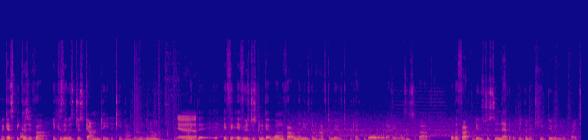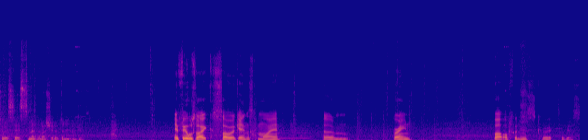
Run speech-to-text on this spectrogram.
I guess because of that, because it was just guaranteed to keep happening. You know, yeah. like the, if if he was just going to get one foul and then he was going to have to move to protect the ball or whatever, it wasn't so bad. But the fact that he was just inevitably going to keep doing it with like two assists meant that I should have done it. I guess. It feels like so against my um, brain, but often is correct, I guess.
